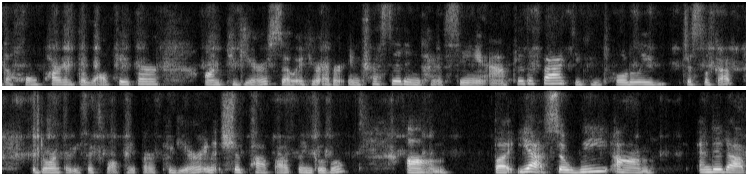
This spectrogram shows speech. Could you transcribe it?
the whole part of the wallpaper on Pagure. So if you're ever interested in kind of seeing it after the fact, you can totally just look up Fedora 36 wallpaper Pagure and it should pop up in Google. Um, but yeah, so we um, ended up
